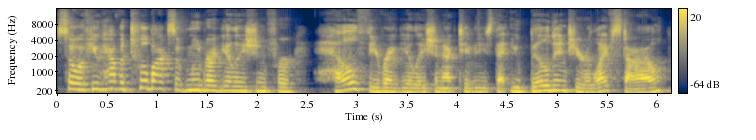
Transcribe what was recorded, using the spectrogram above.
so if you have a toolbox of mood regulation for healthy regulation activities that you build into your lifestyle,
